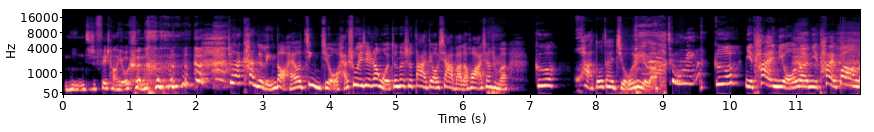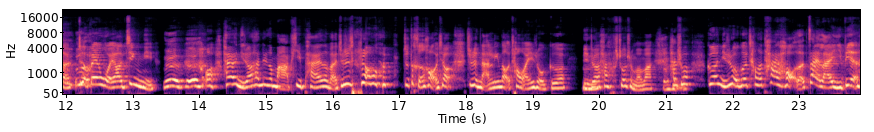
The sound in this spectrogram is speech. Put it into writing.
你是非常有可能。就他看着领导还要敬酒，还说一些让我真的是大掉下巴的话，像什么“哥，话都在酒里了，救命！哥，你太牛了，你太棒了，这 杯我要敬你。”哦，还有你知道他那个马屁拍的吧？就是让我觉得很好笑。就是男领导唱完一首歌，你知道他说什么吗？他说：“哥，你这首歌唱的太好了，再来一遍。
